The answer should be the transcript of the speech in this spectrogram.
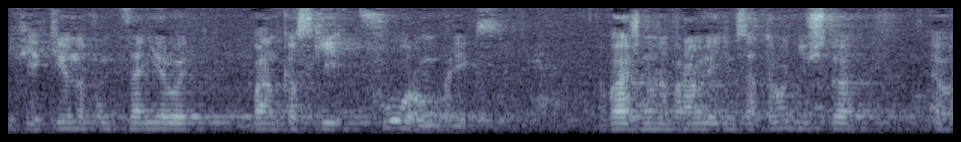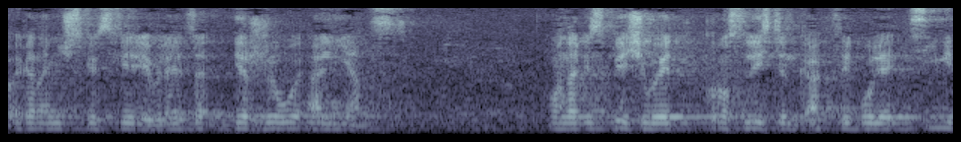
Эффективно функционирует банковский форум БРИКС – Важным направлением сотрудничества в экономической сфере является биржевой альянс. Он обеспечивает кросс-листинг акций более 7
